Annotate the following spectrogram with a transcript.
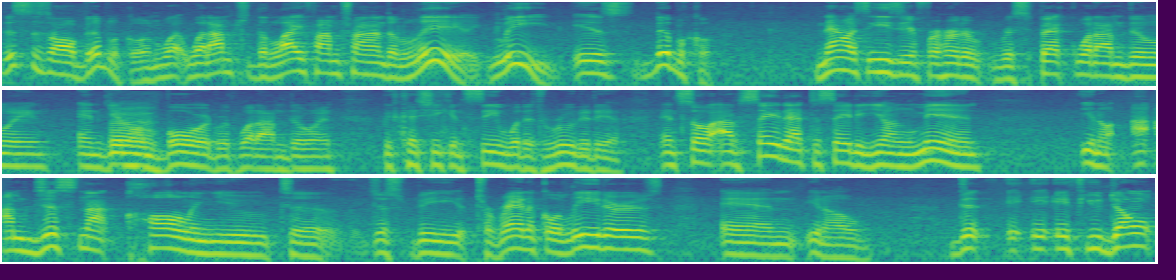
this is all biblical, and what, what I'm the life I'm trying to live lead is biblical. Now it's easier for her to respect what I'm doing and get on mm. board with what I'm doing because she can see what it's rooted in. And so I say that to say to young men, you know, I, I'm just not calling you to just be tyrannical leaders and, you know, if you don't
